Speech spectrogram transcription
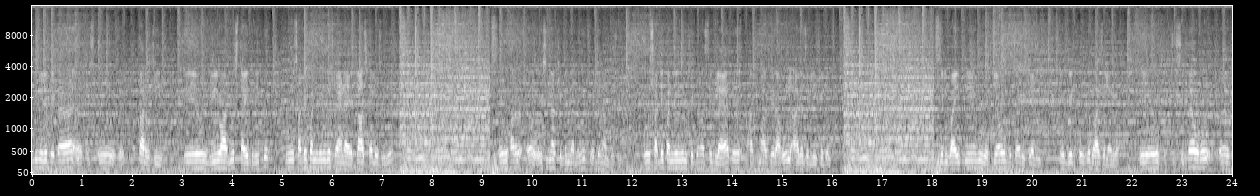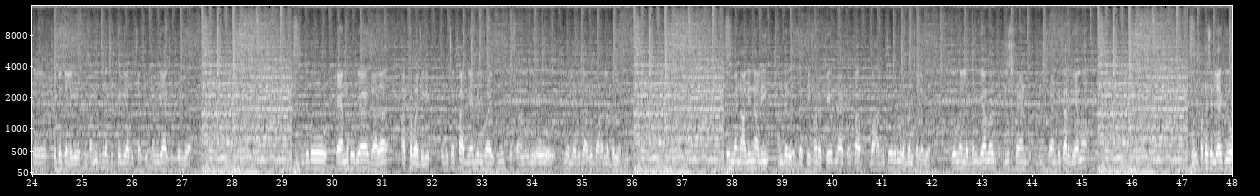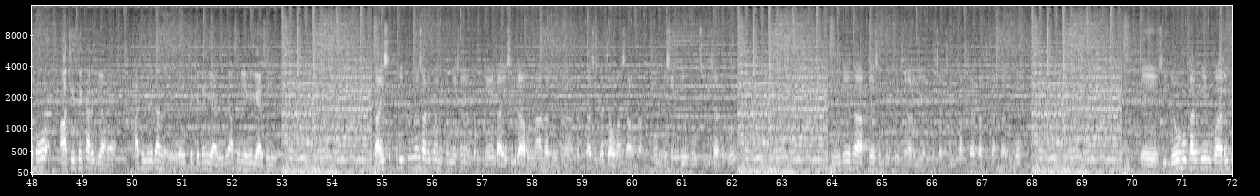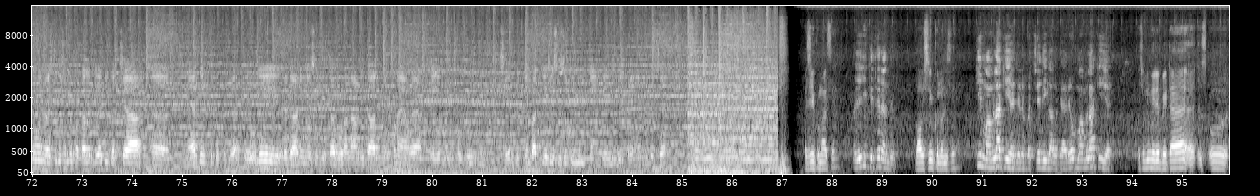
Actually ਮੇਰੇ ਬੇਟਾ ਅ, ਸ- ਉਹ, ਘਰ ਸੀ ਤੇ ਉਹ ਵੀਰਵਾਰ ਨੂੰ 27 ਤਰੀਕ ਨੂੰ 5:30 ਵਜੇ ਦੇ ਫਰੈਂਡ ਆਏ ਕਲਾਸ ਫੈਲੋ ਸੀਗੇ। ਉਹ ਹਰ ਅ, ਉਸੇ ਨਾਲ ਖੇਡਣ ਜਾਂਦੇ ਸੀ ਖੇਡਣ ਆਉਂਦੇ ਸੀ। ਉਹ 5:30 ਵਜੇ ਉਹਨੂੰ ਖੇਡਣ ਵਾਸਤੇ ਬੁਲਾਇਆ ਤੇ ਹੱਥ ਮਾਰ ਕੇ ਰਾਹੁਲ ਆ ਜਾ ਚੱਲੀ ਖੇਡਣ। ਮੇਰੀ ਵਾਈਫ ਨੇ ਉਹਨੂੰ ਰੋਕਿਆ ਉਹ ਬੱਚਾ ਰੁਕਿਆ ਨਹੀਂ। ਉਹ ਗੇਟ ਖੋਲ ਕੇ ਬਾਹਰ ਚਲਾ ਗਿਆ। ਤੇ ਉਹ ਸਿੱਧਾ ਉਹ ਖੇਡਣ ਚਲੇ ਗਏ। ਹੁਣ ਸਾਨੂੰ ਪਤਾ ਕਿੱਥੇ ਗਿਆ ਬੱਚਾ ਖੇਡਣ ਗਿਆ ਕਿੱਥੇ ਗਿਆ। ਜਦੋਂ ਟਾਈਮ ਹੋ ਗਿਆ ਜ਼ਿਆਦਾ 8 ਵਜ ਗਏ, ਉਹ ਬੱਚਾ ਘਰ ਨਹੀਂ ਮੇਰੀ ਵਾਈਫ ਨੂੰ ਪਛਾਣ ਹੋ ਗਈ ਉਹ ਮੁਹੱਲੇ 'ਚ ਜਾ ਕੇ ਬਾਹਰ ਲੱਭਣ ਲੱਗੀ। ਤੇ ਮੈਂ ਨਾਲ ਹੀ ਨਾਲ ਹੀ ਅੰਦਰ ਦਸਤੀਫਾਂ ਰੱਖੇ, ਮੈਂ ਆਪਣੇ ਘਰ ਬਾਹਰ ਨਿਕਲ ਕੇ ਉਹਨੂੰ ਲੱਭਣ ਚਲਾ ਗਿਆ। ਜੋ ਮੈਂ ਲੱਭਣ ਗਿਆ, ਮੈਂ ਜਿਸ ਫਰੈਂਡ ਜਿਸ ਫਰੈਂਡ ਦੇ ਘਰ ਗਿਆ ਮੈਂ ਉਹ ਪਤਾ ਚੱਲਿਆ ਕਿ ਉਹ ਆਸ਼ੀਸ ਦੇ ਘਰ ਗਿਆ ਹੋਇਆ। ਆਸ਼ੀਸ ਦੇ ਘਰ ਉੱਥੇ ਖੇਡਣ ਗਿਆ ਸੀ ਤੇ ਲੈ ਕੇ ਗਿਆ ਸੀ 22 ਤਰੀਕ ਨੂੰ ਨਾ ਸਾਡੇ ਕੋਲ ਇਨਫੋਰਮੇਸ਼ਨ ਕੰਪਲੇਂਟ ਆਈ ਸੀ ਰਾਹੁਲ ਨਾਂ ਦਾ ਬੇ- ਅਹ ਲੜਕਾ ਸੀਗਾ 14 ਸਾਲ ਦਾ। ਉਹ ਮਿਸਿੰਗ ਦੀ ਰਿਪੋਰਟ ਸੀਗੀ ਸਾਡੇ ਕੋਲ। ਉਹਦੇ ਆਧਾਰ ਤੇ ਅਸੀਂ 346 ਐਨ ਸੈਕਸ਼ਨ ਪਰਚਾ ਦਰਜ ਕਰਤਾ ਸੀਗਾ। ਤੇ ਅਸੀਂ ਜੋ ਹੁਣ ਤੱਕ ਦੀ ਇਨਕੁਆਇਰੀ ਤੋਂ ਇਨਵੈਸਟੀਗੇਸ਼ਨ ਤੋਂ ਪਤਾ ਲੱਗਿਆ ਵੀ ਬੱਚਾ ਅਹ, ਨਹਿਰ ਦੇ ਵਿੱਚ ਡੁੱਬ ਗਿਆ ਤੇ ਉਹਦੇ ਰਿਗਾਰਡਿੰਗ ਅਸੀਂ ਲੋਕਾਂ ਹੋਰਾਂ ਨਾਲ ਵੀ ਤਾਲਮੇਲ ਬਣਾਇਆ ਹੋਇਆ ਤੇ ਉਹਨਾਂ ਨੂੰ ਫੋਟੋਜ਼ ਵੀ ਸ਼ੇਅਰ ਕੀਤੀਆਂ। ਬਾਕੀ ਅਸੀਂ ਸੀਸੀਟੀਵੀ ਕੈਮਰੇ ਵੀ ਦੇਖ ਰਹੇ ਹਾਂ ਬੱਚਾ ਅਜੇ ਕੁਮਾਰ ਸਿੰਘ। ਅਜੇ ਜੀ ਕਿੱਥੇ ਰਹਿੰਦੇ ਹੋ? ਬਾਬੂ ਸਿੰਘ ਕਲੋਨੀ ਸੇ ਕੀ ਮਾਮਲਾ ਕੀ ਹੈ? ਜਿਹੜੇ ਬੱਚੇ ਦੀ ਗੱਲ ਕਹਿ ਰਹੇ ਹੋ ਮਾਮਲਾ ਕੀ ਹੈ? ਐਕਚੁਅਲੀ ਮੇਰੇ ਬੇਟਾ ਉਹ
